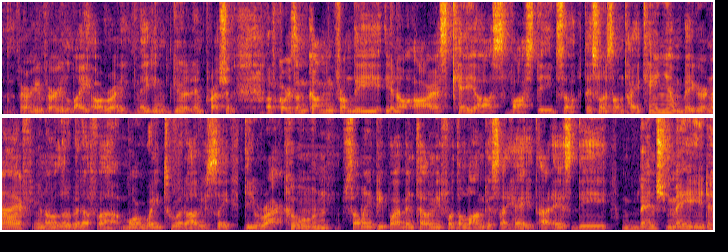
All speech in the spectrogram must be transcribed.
very, very light already, making good impression. Of course, I'm coming from the, you know, RS Chaos Vosteed. So this one's on titanium, bigger knife, you know, a little bit of uh, more weight to it, obviously. The Raccoon, so many people have been telling me for the longest, like, hey, that is the Benchmade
